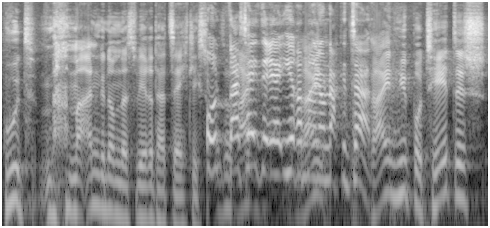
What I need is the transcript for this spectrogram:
Gut, mal angenommen, das wäre tatsächlich so. Also Und was hätte er Ihrer Meinung nach getan? Rein hypothetisch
